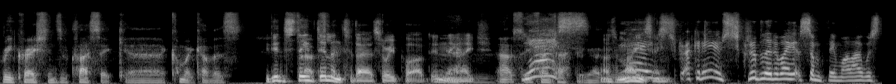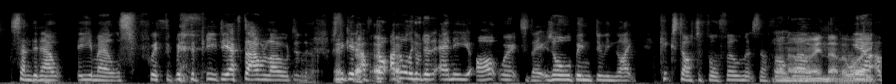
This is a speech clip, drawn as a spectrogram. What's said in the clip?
recreations of classic uh, comic covers. He did Steve Absolutely. Dillon today. I saw he put up, didn't Yeah. he? H. Absolutely Yes. fantastic. Work. That's Yeah, he amazing. was- I could hear him scribbling away at something while I was sending out emails with with the PDF download. And I thinking, I've not, I don't think I've done any artwork today. It's all been doing like Kickstarter fulfillments. And I I thought, know, well, ain't that the you way? know, I-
